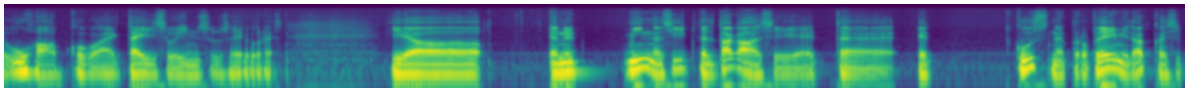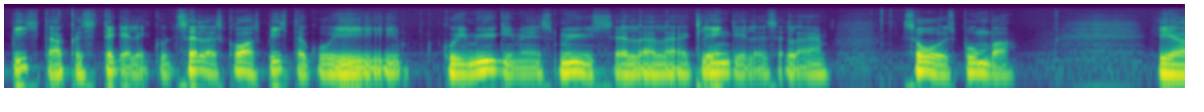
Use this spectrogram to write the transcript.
uhab kogu aeg täisvõimsuse juures. ja, ja nüüd minna siit veel tagasi, et, et kust need probleemid hakkasid pihta, hakkasid tegelikult selles kohas pihta, kui, kui müügimees müüs sellele kliendile selle soojuspumba. ja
